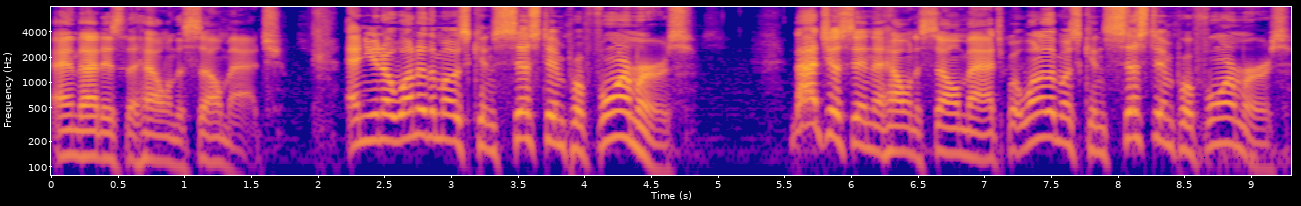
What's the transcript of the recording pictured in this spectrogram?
and that is the Hell in the Cell match. And you know, one of the most consistent performers, not just in the Hell in a Cell match, but one of the most consistent performers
